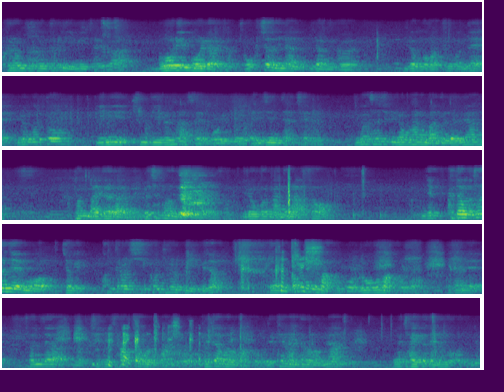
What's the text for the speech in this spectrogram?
그런 부분들은 이미 저희가 몰이 몰려 옥션이나 이런 그 이런 거 같은 건데 이런 것도 이미 준비를 해놨어요. 몰이 엔진 자체를. 이건 사실 이런 거 하나 만들려면 돈 많이 들어가요. 몇 천만 원 들어가요. 그래서 이런 걸 만들어놔서 이제 그다음부터 이제 뭐 저기 컨트롤 C, 컨트롤 V 그죠? 그다음에 컨트롤 바꾸고 로고 바꾸고 그다음에 전자 뭐 지분 사업자번호 바꾸고 계좌번호 바꾸고 이렇게 만들어 놓으면 이거 자기가 되는 거거든요.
